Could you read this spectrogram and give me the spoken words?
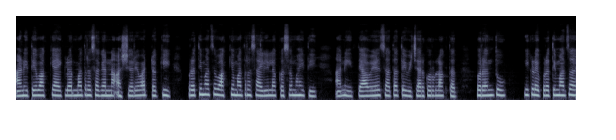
आणि ते वाक्य ऐकल्यावर मात्र सगळ्यांना आश्चर्य वाटतं की प्रतिमाचं वाक्य मात्र सायलीला कसं माहिती? आणि त्यावेळेस आता ते विचार करू लागतात. परंतु इकडे प्रतिमाचा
